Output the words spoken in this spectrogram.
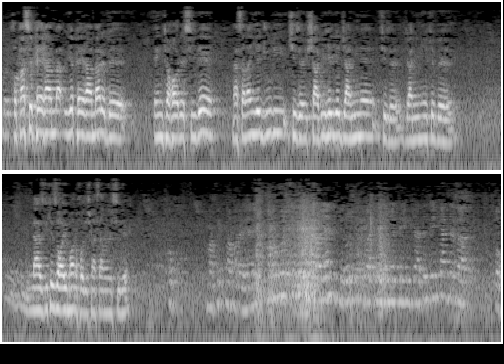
طور خب پس یه پیغمبر, یه پیغمبر به انتها رسیده مثلا یه جوری چیز شبیه یه جنین چیز جنینیه که به نزدیک زایمان خودش مثلا رسیده. خب من فکر کنم آره یعنی همون رشدی که فرآیندی که رشدی که باید به دنیا طی کرده طی کرده و خب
